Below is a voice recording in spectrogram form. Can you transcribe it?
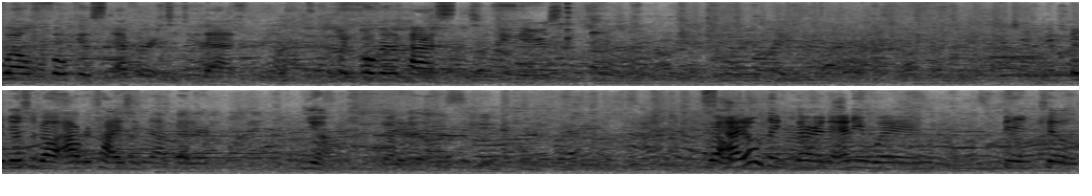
well focused effort to do that over the past few years. They're just about advertising that better. Yeah, definitely. But I don't think they're in any way being killed.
